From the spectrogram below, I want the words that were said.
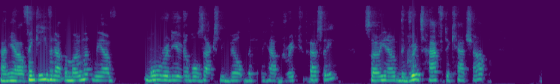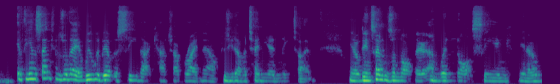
And, you know, I think even at the moment, we have more renewables actually built than we have grid capacity. So, you know, the grids have to catch up if the incentives were there, we would be able to see that catch up right now because you'd have a 10 year lead time. You know, the incentives are not there and we're not seeing, you know,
